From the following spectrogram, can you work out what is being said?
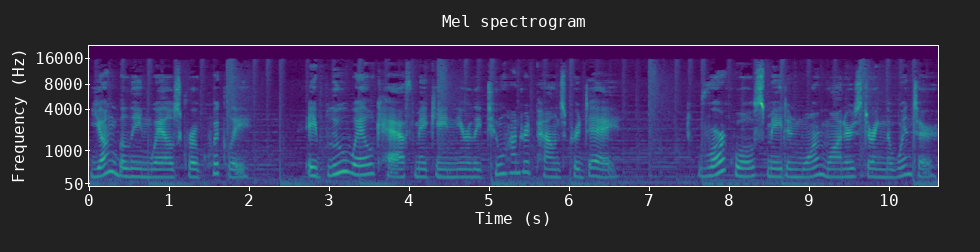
Young baleen whales grow quickly. A blue whale calf may gain nearly 200 pounds per day. Rorquals mate in warm waters during the winter.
